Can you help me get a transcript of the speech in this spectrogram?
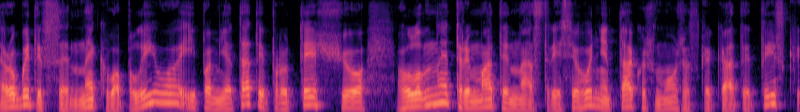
робити все неквапливо і пам'ятати про те, що головне тримати настрій. Сьогодні також може скакати тиск,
